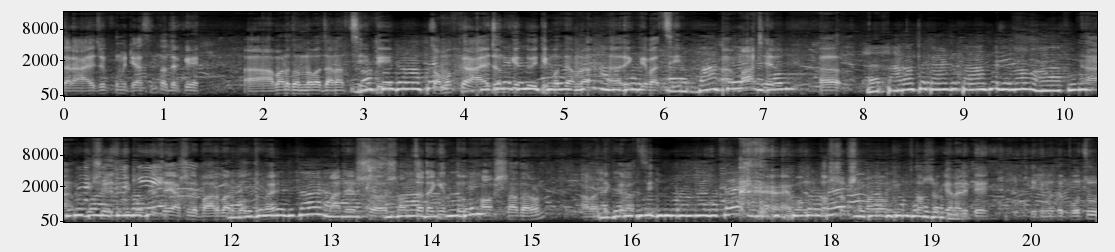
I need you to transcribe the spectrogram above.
যারা আয়োজক কমিটি আছেন, তাদেরকে আবারও ধন্যবাদ জানাচ্ছি একটি চমৎকার আয়োজন কিন্তু ইতিমধ্যে আমরা দেখতে পাচ্ছি। মাঠের বিষয়ে যদি বলতে চাই আসলে বারবার বলতে হয় মাঠের সজ্জাটা কিন্তু অসাধারণ আমরা দেখতে পাচ্ছি। এবং দর্শক সমাগম দর্শক গ্যালারিতে ইতিমধ্যে প্রচুর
